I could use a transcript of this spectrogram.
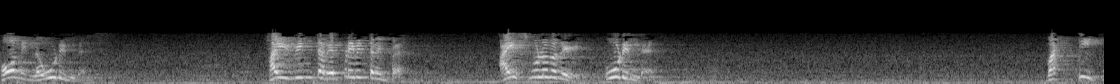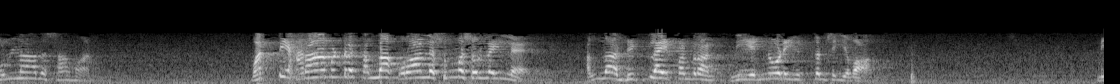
ஹோம் இல்ல ஊடு இல்ல. ஹை விண்டர் எப்படி விண்டர் இப்ப? ஐஸ் முழுவது ஊடு இல்ல. வட்டி பொல்லாத சாமான். வட்டி ஹராமன்ற கல்லா குரான்ல சும்மா சொல்ல இல்ல. அல்லாஹ் டிக்ளைன் பண்றான் நீ என்னோட யுத்தம் செய்யவா நீ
